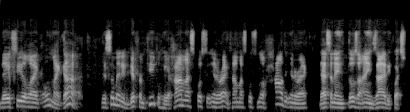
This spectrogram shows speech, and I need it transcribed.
they feel like, oh my God, there's so many different people here. How am I supposed to interact? How am I supposed to know how to interact? That's an those are anxiety questions,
